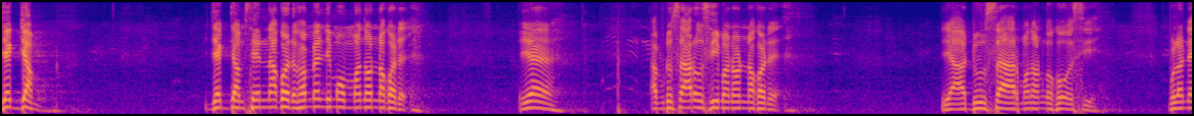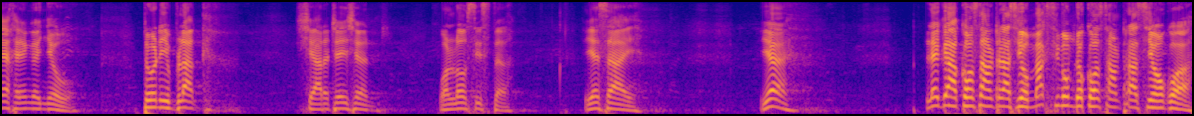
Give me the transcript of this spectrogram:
jeg jam. jeg jam seen na ko dafa mel ni moom manoon na ko de. yeah. Abdou Sarr aussi manoon na ko de. yaa du saar mënoon nga ko aussi bu la neexee nga ñëw Tony Black Sharatation one love sister yes I yeah les gars concentration maximum de concentration quoi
